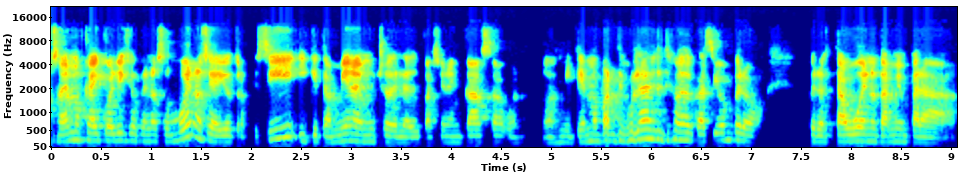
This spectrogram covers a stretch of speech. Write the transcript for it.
sabemos que hay colegios que no son buenos y hay otros que sí, y que también hay mucho de la educación en casa. Bueno, no es mi tema particular el tema de educación, pero, pero está bueno también para,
